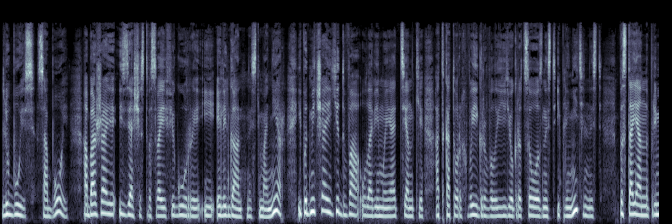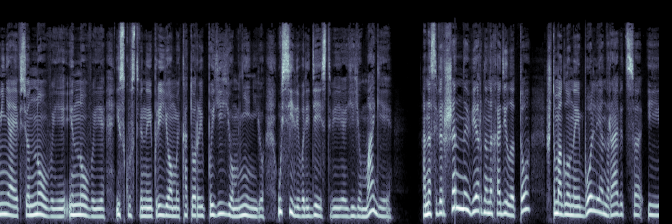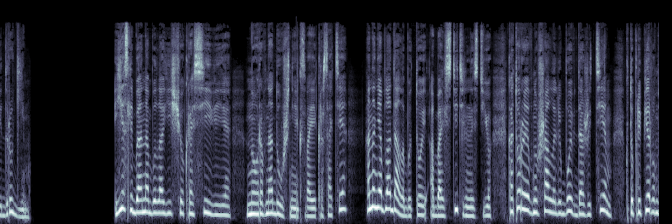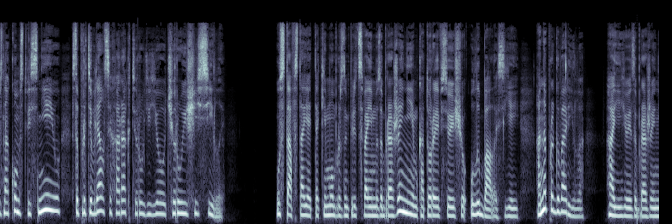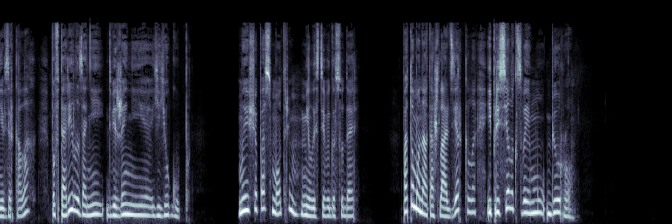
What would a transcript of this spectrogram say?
Любуясь собой, обожая изящество своей фигуры и элегантность манер и подмечая едва уловимые оттенки, от которых выигрывала ее грациозность и пленительность, постоянно применяя все новые и новые искусственные приемы, которые, по ее мнению, усиливали действие ее магии, она совершенно верно находила то, что могло наиболее нравиться и другим. Если бы она была еще красивее, но равнодушнее к своей красоте, она не обладала бы той обольстительностью, которая внушала любовь даже тем, кто при первом знакомстве с нею сопротивлялся характеру ее чарующей силы. Устав стоять таким образом перед своим изображением, которое все еще улыбалось ей, она проговорила — а ее изображение в зеркалах повторило за ней движение ее губ. Мы еще посмотрим, милостивый государь. Потом она отошла от зеркала и присела к своему бюро.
